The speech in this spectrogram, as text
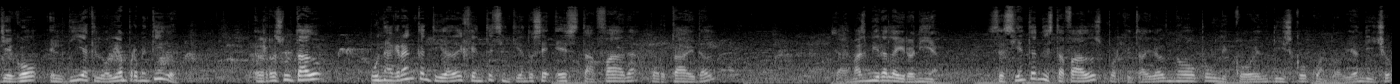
llegó el día que lo habían prometido. El resultado, una gran cantidad de gente sintiéndose estafada por Tidal. Y además mira la ironía, se sienten estafados porque Tidal no publicó el disco cuando habían dicho,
